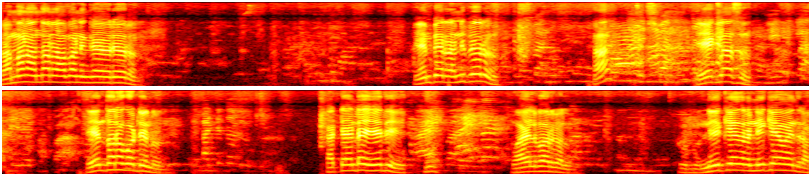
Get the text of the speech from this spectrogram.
రమ్మని అందరం రామని ఇంకా ఎవరెవరు? ఏం పేరు? అన్ని పేరు. ఏ క్లాసు? ఏంతోనో కొట్టిండ్రు? కట్టే అంటే ఏది? వాయిల్ బర్గలు నీకేంద్రా నీకేమైందిరా?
